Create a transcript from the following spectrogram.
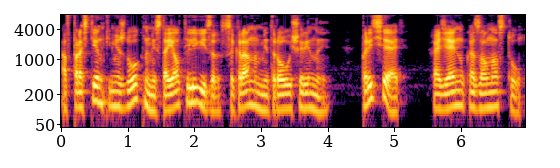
а в простенке между окнами стоял телевизор с экраном метровой ширины. «Присядь», – хозяин указал на стул.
